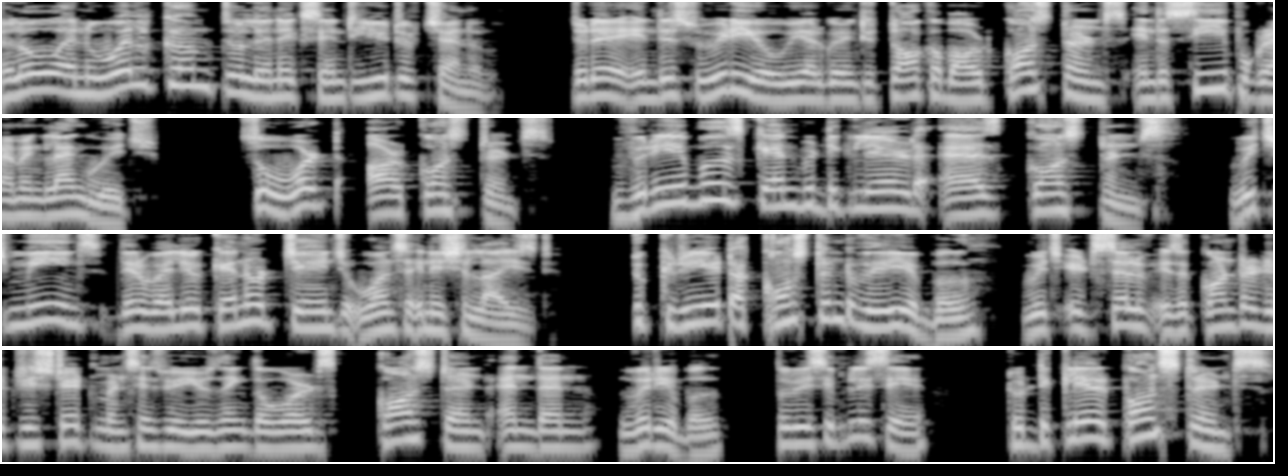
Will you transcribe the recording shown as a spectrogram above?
Hello and welcome to Linux Hint YouTube channel. Today in this video we are going to talk about constants in the C programming language. So what are constants? Variables can be declared as constants, which means their value cannot change once initialized. To create a constant variable, which itself is a contradictory statement since we're using the words constant and then variable, so we simply say to declare constants,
